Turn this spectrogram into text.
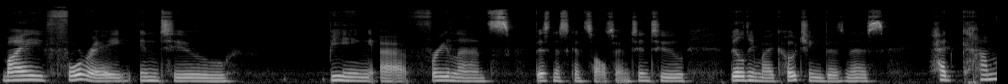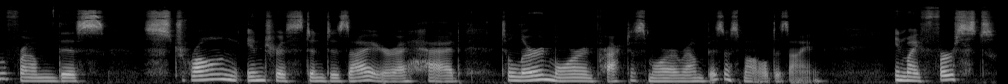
My foray into being a freelance business consultant, into building my coaching business, had come from this strong interest and desire I had to learn more and practice more around business model design. In my first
